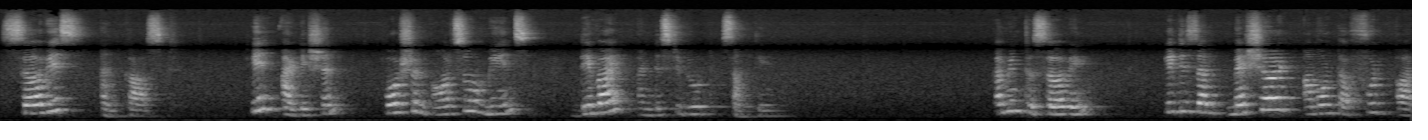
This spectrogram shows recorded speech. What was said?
service and cost. In addition, portion also means divide and distribute something. Coming to serving, it is a measured amount of food or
